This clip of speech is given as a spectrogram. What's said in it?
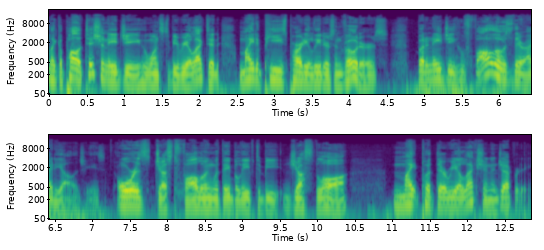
Like a politician AG who wants to be reelected might appease party leaders and voters, but an AG who follows their ideologies, or is just following what they believe to be just law, might put their reelection in jeopardy.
